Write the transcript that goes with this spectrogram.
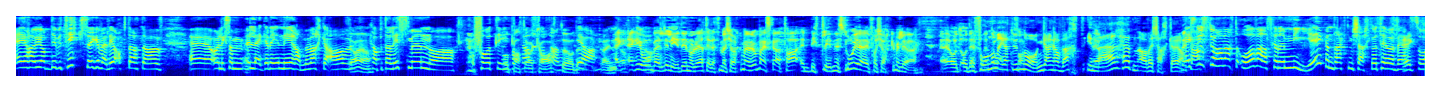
jeg har jo jobbet i butikk, så jeg er veldig opptatt av eh, å liksom legge det inn i rammeverket av Ja, ja. kapitalismen og, og få ting Og på plass. patriarkatet og det Ja. greiene Jeg, der. jeg er jo veldig lite involvert i dette med kirkemiljøet. men Jeg skal ta en bitte liten historie fra kirkemiljøet. Eh, Og, og Det forundrer meg at du sånn. noen gang har vært i nærheten av ei kirke. Ja. Jeg syns du har vært overraskende mye i kontakt med kirka til å være Jeg- så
